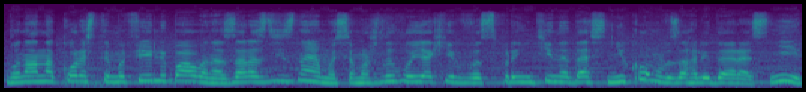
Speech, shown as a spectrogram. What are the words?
вона на користь Тимофія Любавина? Зараз дізнаємося. Можливо, як і в спринті не дасть нікому взагалі ДРС. Ні,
